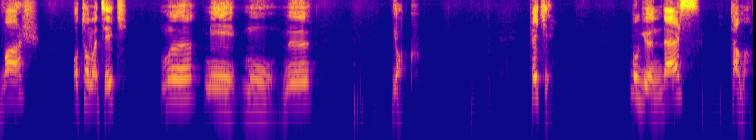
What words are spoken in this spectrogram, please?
var. Otomatik mı, mi, mu, mü yok. Peki. Bugün ders tamam.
